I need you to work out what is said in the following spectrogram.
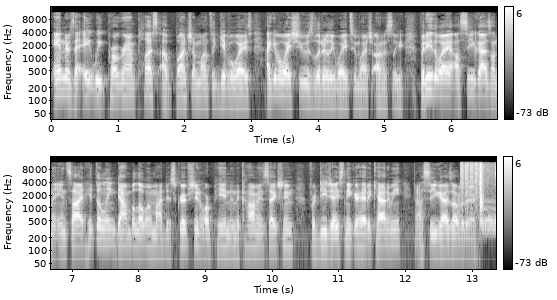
And there's an eight week program plus a bunch of monthly giveaways. I give away shoes literally way too much, honestly. But either way, I'll see you guys on the inside. Hit the link down below in my description or pinned in the comment section for DJ Sneakerhead Academy. And I'll see you guys over there.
